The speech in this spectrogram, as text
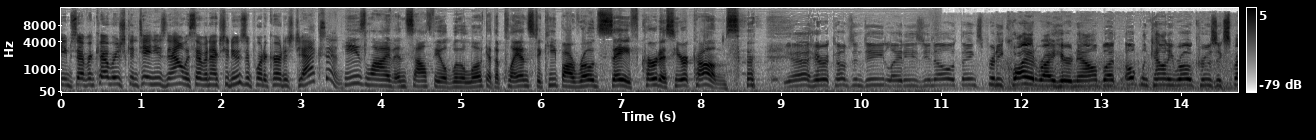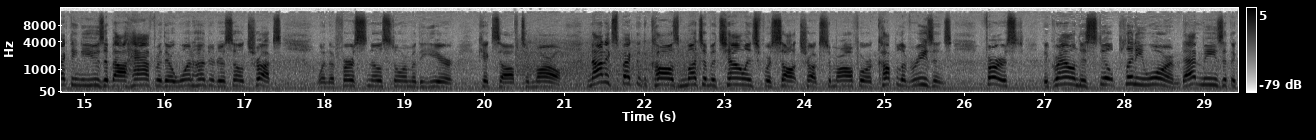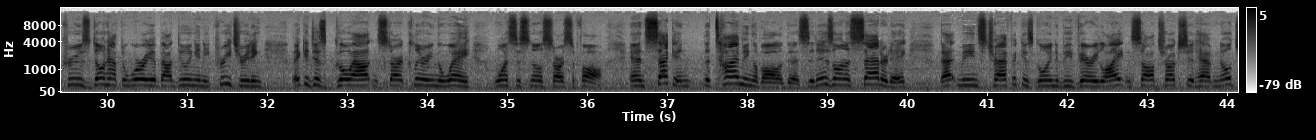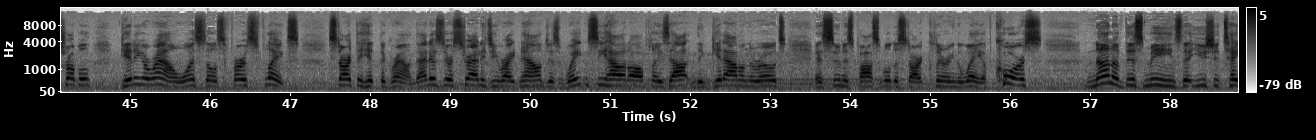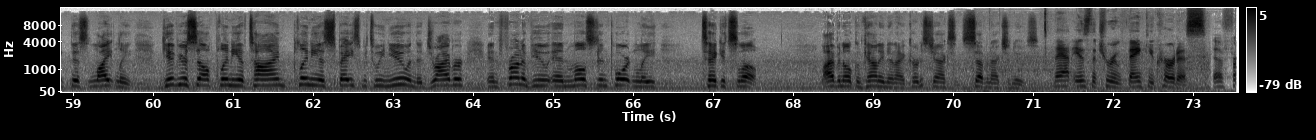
Team 7 coverage continues now with 7 Action News reporter Curtis Jackson. He's live in Southfield with a look at the plans to keep our roads safe. Curtis, here it comes. yeah, here it comes indeed, ladies. You know, things pretty quiet right here now, but Oakland County road crews expecting to use about half of their 100 or so trucks when the first snowstorm of the year kicks off tomorrow. Not expected to cause much of a challenge for salt trucks tomorrow for a couple of reasons. First, the ground is still plenty warm. That means that the crews don't have to worry about doing any pre-treating. They can just go out and start clearing the way once the snow starts to fall. And second, the timing of all of this. It is on a Saturday. That means traffic is going to be very light and salt trucks should have no trouble getting around once those first flakes start to hit the ground. That is their strategy right now. Just wait and see how it all plays out and then get out on the roads as soon as possible to start clearing the way. Of course, None of this means that you should take this lightly. Give yourself plenty of time, plenty of space between you and the driver in front of you, and most importantly, take it slow. Live in Oakland County tonight, Curtis Jackson, 7 Action News. That is the truth. Thank you, Curtis. The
